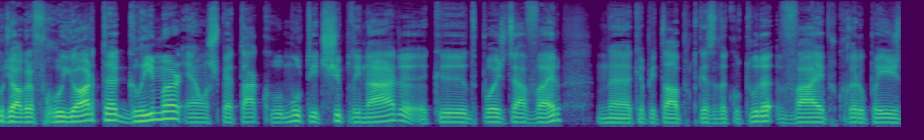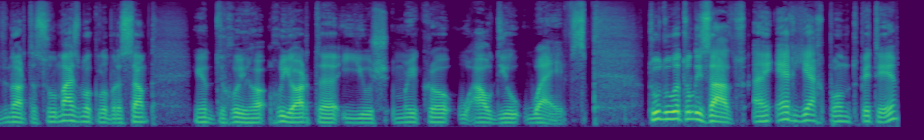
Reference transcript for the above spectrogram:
Coreógrafo Rui Horta, Glimmer é um espetáculo multidisciplinar eh, que, depois de Aveiro, na capital portuguesa da cultura, vai percorrer o país de norte a sul. Mais uma colaboração entre Rui, Rui Horta e os Micro Audio Waves. Tudo atualizado em rr.pt.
